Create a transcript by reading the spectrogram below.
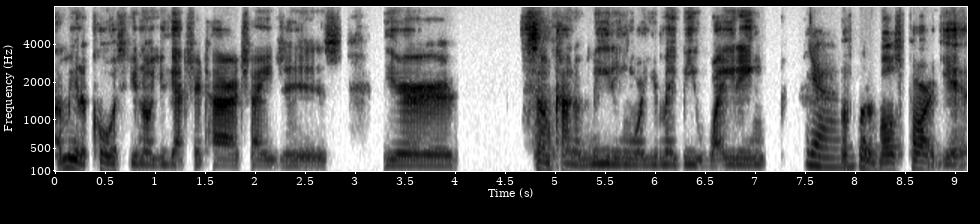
I mean, of course, you know, you got your tire changes, your some kind of meeting where you may be waiting. Yeah. But for the most part, yeah.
